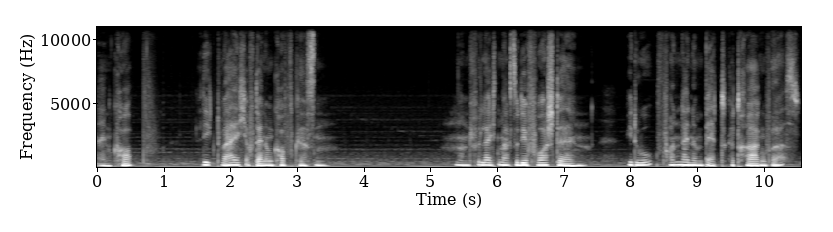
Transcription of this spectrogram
Dein Kopf liegt weich auf deinem Kopfkissen. Und vielleicht magst du dir vorstellen, wie du von deinem Bett getragen wirst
